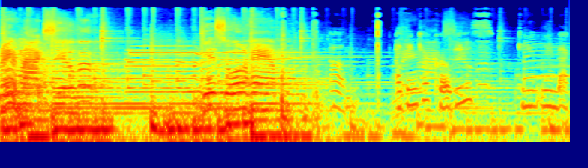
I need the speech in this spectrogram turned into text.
ring like silver. This old hammer. Um, I think your Croakies. Can you lean back?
